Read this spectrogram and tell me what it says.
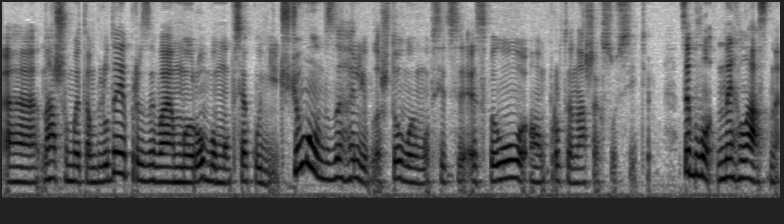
е, на що ми там людей призиваємо, робимо всяку діч. Чому ми взагалі влаштовуємо всі ці СВО проти наших сусідів? Це було негласне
